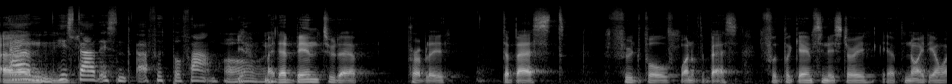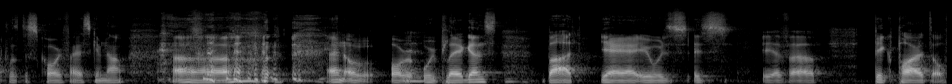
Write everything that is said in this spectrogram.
And his dad isn't a football fan. Oh, yeah, right. my dad been to the probably the best football, one of the best football games in history. You have no idea what was the score if I ask him now, uh, and or, or we play against. But yeah, it was it's you have a big part of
